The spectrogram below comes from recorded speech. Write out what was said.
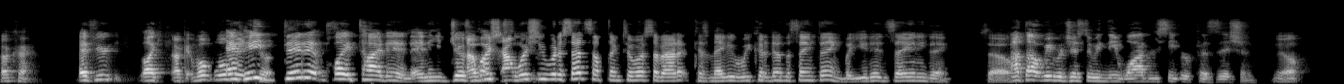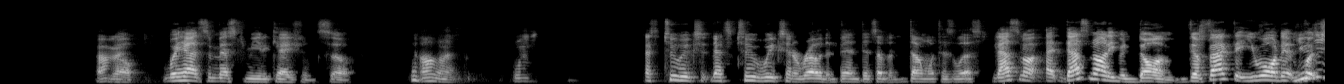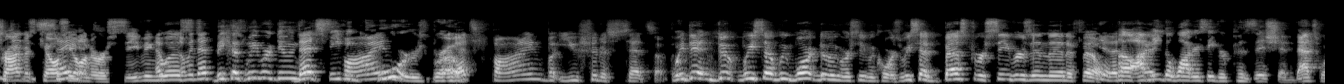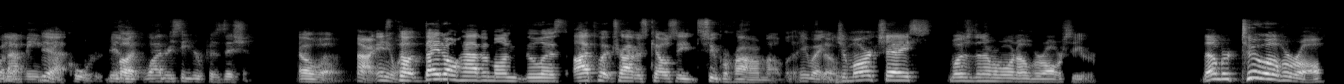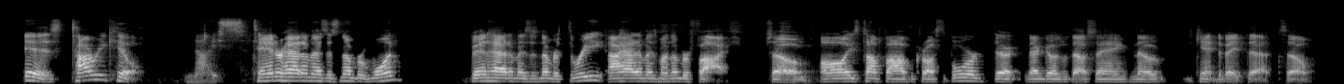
Okay. If you're like, Okay. We'll, we'll if get he to it. didn't play tight end and he just I wish I wish you would have said something to us about it because maybe we could have done the same thing, but you didn't say anything. So I thought we were just doing the wide receiver position. yeah. All right. Well, we had some miscommunications, so All right. Well, that's two weeks. That's two weeks in a row that Ben did something dumb with his list. that's not uh, that's not even dumb. The fact that you all didn't You put Travis didn't Kelce on it. a receiving I, list. I mean that Because we were doing That's receiving fine. cores, bro. that's fine, but you should have said something. we didn't do. We said we weren't doing receiving cores. We said best receivers in the NFL. Yeah, that's, no, I mean the wide receiver position. That's what Yeah, I mean yeah. by core. It's But- like wide receiver position. oh well. all right. Anyway, So they don't have him on the list. I put Travis Kelce super high on my list. anyway, so. Ja'Marr Chase was the number one overall receiver. Number two overall is Tyreek Hill. Nice. Tanner had him as his number one. Ben had him as his number three. I had him as my number five. So all he's top five across the board. That that goes without saying. No, you can't debate that. So,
